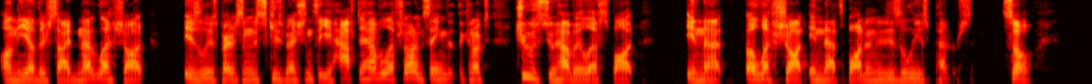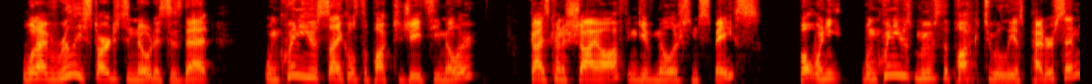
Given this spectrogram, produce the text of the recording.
on the other side. And that left shot is Elias Pettersson. Excuse me, I shouldn't say you have to have a left shot. I'm saying that the Canucks choose to have a left spot in that a left shot in that spot, and it is Elias Pettersson. So, what I've really started to notice is that when Quinn Hughes cycles the puck to JT Miller, guys kind of shy off and give Miller some space. But when he when Quinn Hughes moves the puck to Elias Pettersson,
